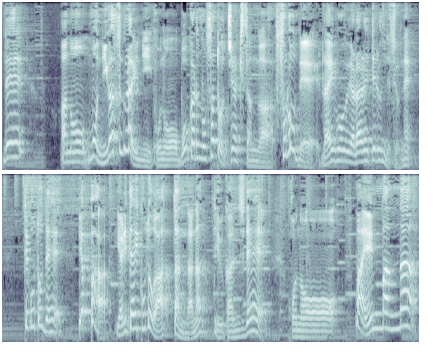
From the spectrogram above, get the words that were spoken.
で、あの、もう2月ぐらいに、この、ボーカルの佐藤千秋さんが、ソロでライブをやられてるんですよね。ってことで、やっぱ、やりたいことがあったんだなっていう感じで、この、まあ、円満な、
